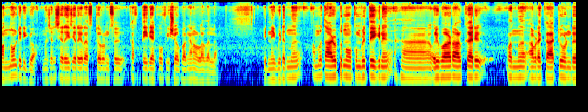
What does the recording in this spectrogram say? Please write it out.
വന്നുകൊണ്ടിരിക്കുക എന്ന് വെച്ചാൽ ചെറിയ ചെറിയ റെസ്റ്റോറന്റ്സ് കഫ്തീരിയ കോഫി ഷോപ്പ് അങ്ങനെയുള്ളതെല്ലാം പിന്നെ ഇവിടുന്ന് നമ്മൾ താഴോട്ട് നോക്കുമ്പോഴത്തേക്കിന് ഒരുപാട് ആൾക്കാർ വന്ന് അവിടെ കാറ്റുകൊണ്ട്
